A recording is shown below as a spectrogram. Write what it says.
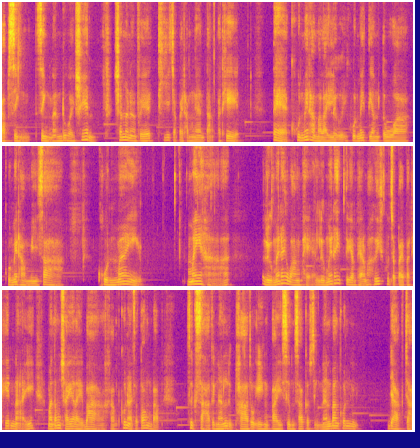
กับสิ่งสิ่งนั้นด้วย เช่น ฉันมานาเฟสที่จะไปทำงานต่างประเทศ แต่คุณไม่ทำอะไรเลย คุณไม่เตรียมตัว คุณไม่ทำวีซ่า คุณไม่ไม่หา หรือไม่ได้วางแผน หรือไม่ได้เตรียมแผนว่า เฮ้ย คุณจะไปประเทศไหน มันต้องใช้อะไรบ้างครับ คุณอาจจะต้องแบบ ศึกษาตรงนั้นหรือพาตัวเองไปซึมซับกับสิ่งนั้น บางคนอยากจะ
